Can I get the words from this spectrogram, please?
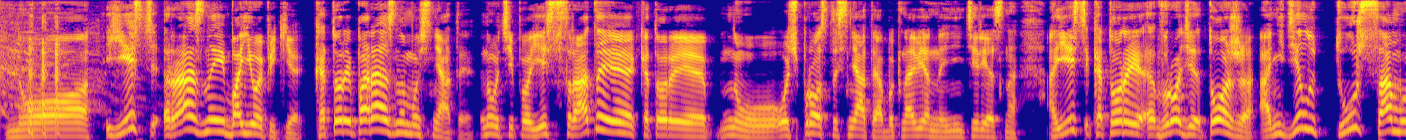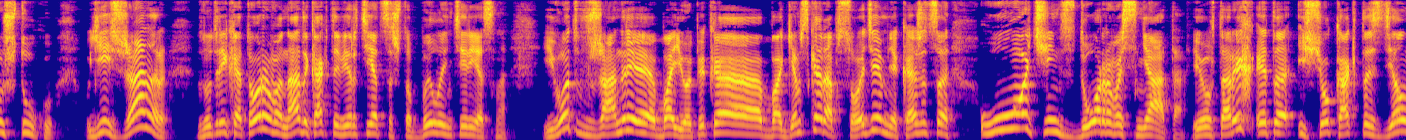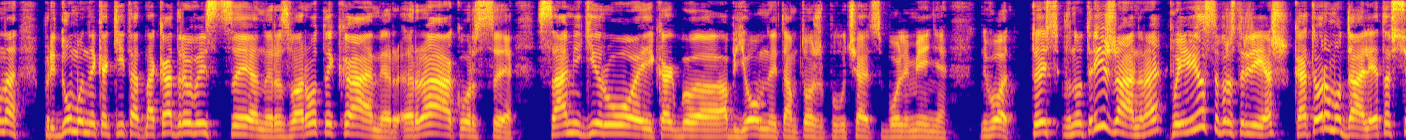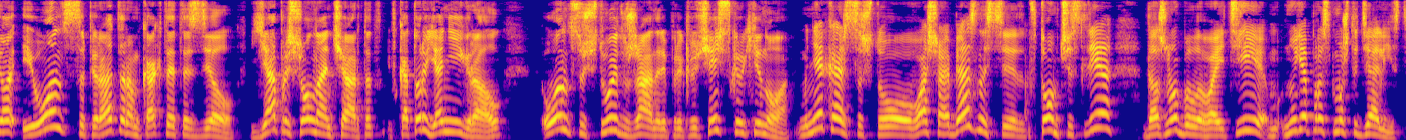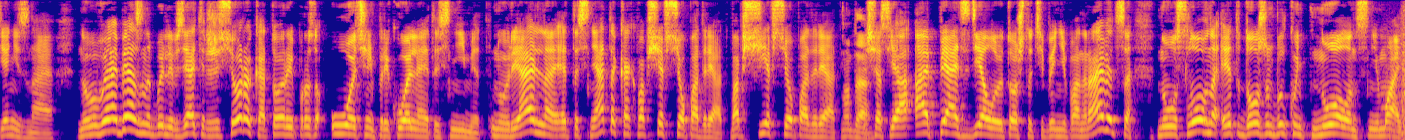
Но есть разные байопики, которые по-разному сняты. Ну, типа, есть всратые, которые, ну, очень просто сняты, обыкновенно и неинтересно. А есть, которые вроде тоже, они делают ту же самую штуку. Есть жанр, внутри которого надо как-то вертеться, чтобы было интересно. И вот в жанре байопика «Богемская рапсодия», мне кажется, очень здорово снято. И во-вторых, это еще как-то сделано, придуманы какие-то однокадровые сцены, развороты камер, ракурсы, сами герои, как бы объемные там тоже получаются более-менее. Вот. То есть внутри жанра появился просто Реш, которому дали это все, и он с оператором как-то это сделал. Я пришел на Uncharted, в который я не играл, он существует в жанре приключенческого кино. Мне кажется, что ваши обязанности в том числе должно было войти... Ну, я просто, может, идеалист, я не знаю. Но вы обязаны были взять режиссера, который просто очень прикольно это снимет. Ну, реально, это снято как вообще все подряд. Вообще все подряд. Ну да. Сейчас я опять сделаю то, что тебе не понравится, но условно это должен был какой-нибудь Нолан снимать.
